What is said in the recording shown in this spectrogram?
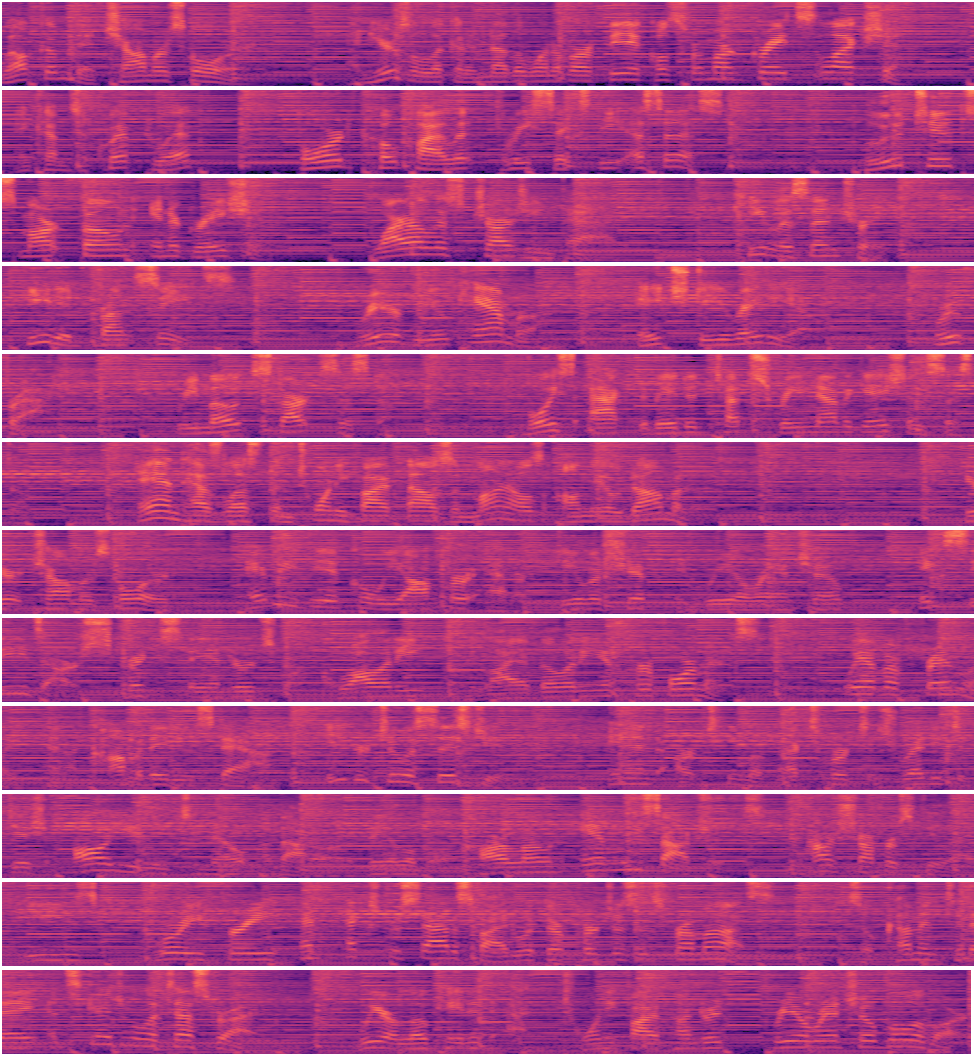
Welcome to Chalmers Ford. And here's a look at another one of our vehicles from our great selection. And comes equipped with Ford Copilot 360 Assist, Bluetooth smartphone integration, wireless charging pad, keyless entry, heated front seats, rear view camera, HD radio, roof rack, remote start system, voice activated touchscreen navigation system, and has less than 25,000 miles on the odometer. Here at Chalmers Ford, every vehicle we offer at our dealership in Rio Rancho exceeds our strict standards for quality, reliability, and performance. We have a friendly and accommodating staff eager to assist you, and our team of experts is ready to dish all you need to know about our available car loan and lease options. Our shoppers feel at ease, worry free, and extra satisfied with their purchases from us. So come in today and schedule a test drive. We are located at 2500 Rio Rancho Boulevard.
